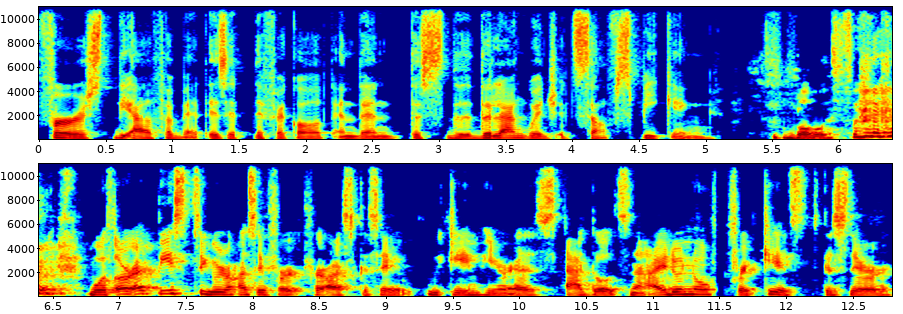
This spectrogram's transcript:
first, the alphabet, is it difficult? And then the, the language itself, speaking. both both or at least siguro kasi for for us kasi we came here as adults na I don't know for kids because they're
